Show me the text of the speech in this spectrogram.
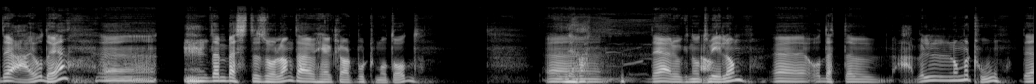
det er jo det. Eh, Den beste så langt er jo helt klart borte mot Odd. Eh, Ja. Det er jo ikke noe tvil om. Eh, Og dette er vel nummer to. Det,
